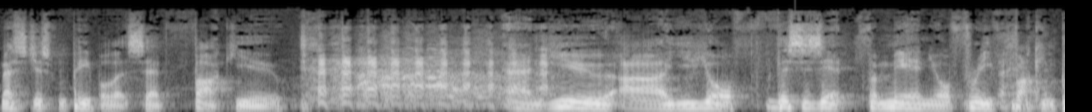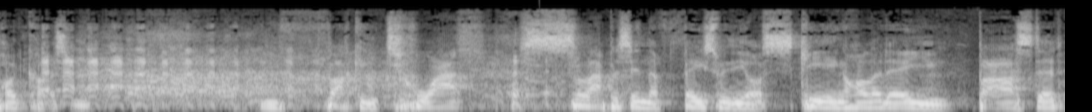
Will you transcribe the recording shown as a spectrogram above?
messages from people that said, fuck you. and you, uh, you're, this is it for me and your free fucking podcast. You, you fucking twat. Slap us in the face with your skiing holiday, you bastard.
